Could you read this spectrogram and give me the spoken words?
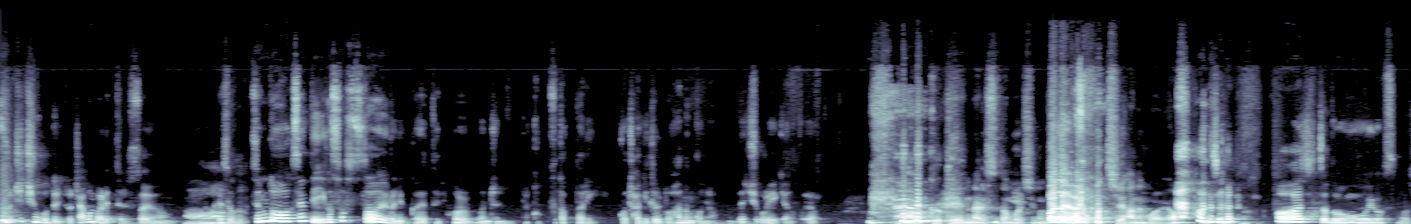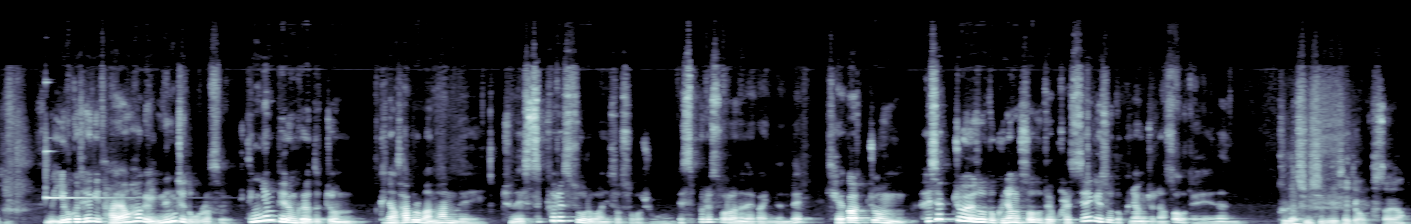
수지 친구들이 또 작은 바리트를 써요. 아, 그래서 쌤도 학생 때 이거 썼어 이러니까 애들이 헐 완전 약간 구닥다리 있고 자기들도 하는 거냐고 이런 식으로 얘기하는 거예요. 아, 그렇게 옛날에 쓰던 걸 지금 맞아요. 똑같이 하는 거예요? 아 진짜 너무 어이가 없어가지고. 근데 이렇게 색이 다양하게 있는지도 몰랐어요. 색연필은 그래도 좀 그냥 사볼만 한데 저는 에스프레소를 많이 썼어가지고. 에스프레소라는 애가 있는데 걔가 좀 회색조에서도 그냥 써도 되고 갈색에서도 그냥 저냥 써도 되는. 그게 72색이 없어요?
